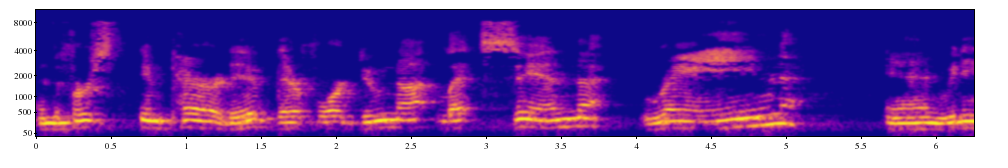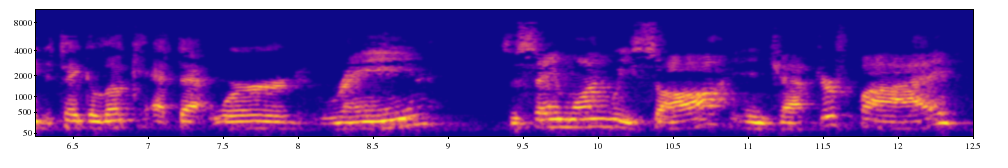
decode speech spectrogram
And the first imperative, therefore, do not let sin reign. And we need to take a look at that word reign. It's the same one we saw in chapter 5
